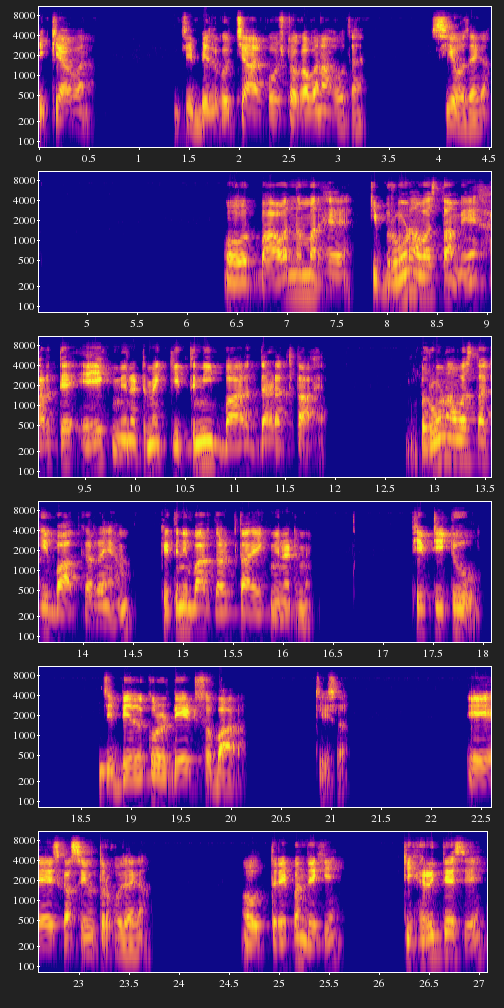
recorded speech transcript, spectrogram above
इक्यावन। जी, बिल्कुल, चार कोष्टों का बना होता है। सी हो जाएगा। और बावन नंबर है कि भ्रूण अवस्था में हृदय एक मिनट में कितनी बार धड़कता है? भ्रूण अवस्था की बात कर रहे हैं हम। कितनी बार धड़कता है एक मिनट में? 52 जी, बिल्कुल डेढ़ सौ बार। जी सर। ये है, इसका सही उत्तर हो जाएगा। और तिरपन देखिए कि हृदय से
